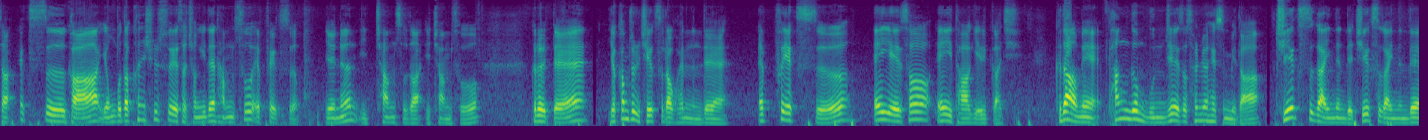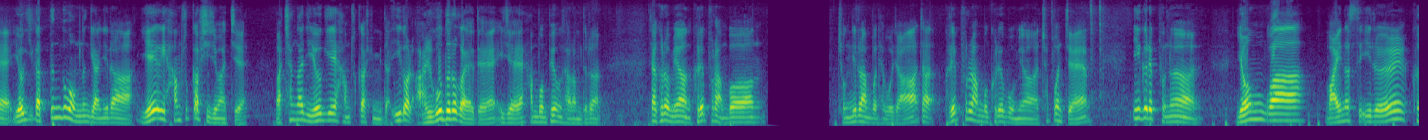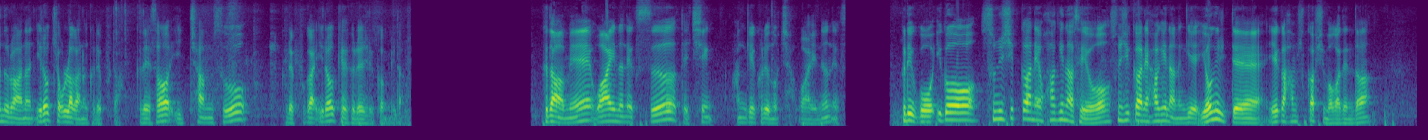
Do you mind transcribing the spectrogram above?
자, x가 0보다 큰 실수에서 정의된 함수 fx. 얘는 이차함수다. 이차함수. 그럴 때 역함수를 gx라고 했는데 fx a에서 a 더하기 1까지. 그 다음에 방금 문제에서 설명했습니다. gx가 있는데 gx가 있는데 여기가 뜬금없는 게 아니라 얘의 함수값이지 맞지? 마찬가지 여기에 함수값입니다. 이걸 알고 들어가야 돼. 이제 한번 배운 사람들은. 자 그러면 그래프를 한번 정리를 한번 해보자. 자 그래프를 한번 그려보면 첫 번째 이 그래프는 0과 마이너스 1을 근으로 하는 이렇게 올라가는 그래프다. 그래서 이참수 그래프가 이렇게 그려질 겁니다. 그 다음에 y는 x 대칭 한 개 그려놓자. y는 x. 그리고 이거 순식간에 확인하세요. 순식간에 확인하는 게 0일 때 얘가 함수값이 뭐가 된다?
